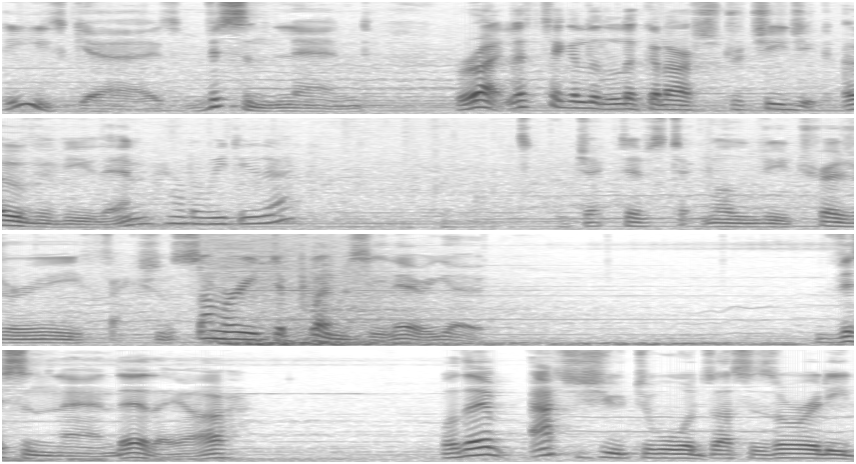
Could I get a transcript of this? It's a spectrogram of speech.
these guys, Wissenland. Right, let's take a little look at our strategic overview then. How do we do that? Objectives, technology, treasury, faction summary, diplomacy. There we go. Wissenland, there they are. Well, their attitude towards us is already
